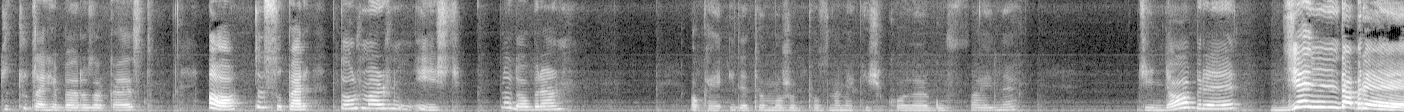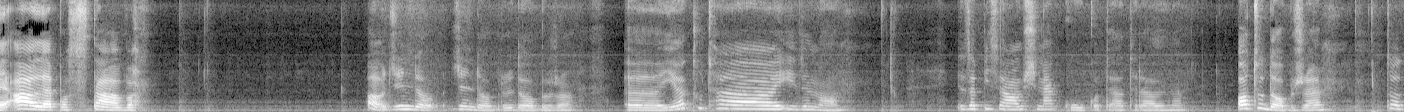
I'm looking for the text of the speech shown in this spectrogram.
Tu, tutaj chyba rozalka jest. O, to super. To już możesz iść. No dobra. Okej, idę to może poznam jakichś kolegów fajnych. Dzień dobry. Dzień dobry, ale postawa. O, dzień, do- dzień dobry, dobrze. E, ja tutaj idę, no. Zapisałam się na kółko teatralne. O, to dobrze. To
